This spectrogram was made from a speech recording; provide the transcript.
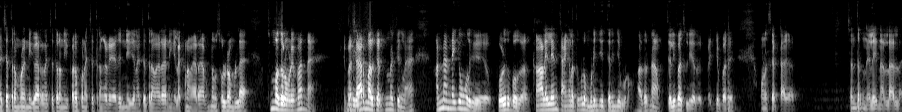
நட்சத்திரம் இன்னைக்கு வேறு நட்சத்திரம் நீங்கள் பிறப்பு நட்சத்திரம் கிடையாது. இன்னைக்கு நட்சத்திரம் வேறு நீங்கள் லக்னம் வேறு அப்படின்னு நம்ம சொல்கிறோம்ல சும்மா சொல்ல முடியுமா என்ன? இப்போ ஷேர் மார்க்கெட்னு வச்சுங்களேன் அன்னன்னைக்கு உங்களுக்கு பொழுதுபோக்கு காலையிலேருந்து சாயங்காலத்துக்குள்ளே முடிஞ்சு தெரிஞ்சு விடும் அது நான் தெளிவாக சொல்லிடுறது. இங்கே பாரு உனக்கு செட் ஆகாது. சந்திரன் நிலை நல்லா இல்லை.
